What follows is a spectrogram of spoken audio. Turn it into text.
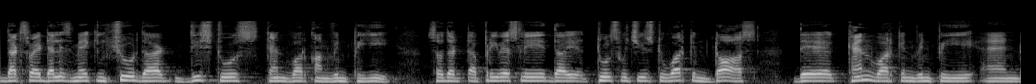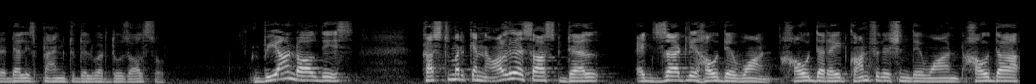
that's why Dell is making sure that these tools can work on WinPE. So that uh, previously the tools which used to work in DOS, they can work in WinPE and Dell is planning to deliver those also. Beyond all this, customer can always ask Dell exactly how they want, how the right configuration they want, how the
